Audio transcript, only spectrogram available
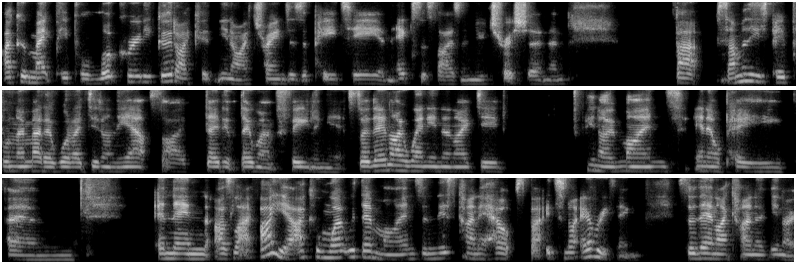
I could make people look really good. I could, you know, I trained as a PT and exercise and nutrition and but some of these people no matter what i did on the outside they they weren't feeling it. So then i went in and i did you know minds nlp um, and then I was like, oh yeah, I can work with their minds and this kind of helps, but it's not everything. So then I kind of, you know,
